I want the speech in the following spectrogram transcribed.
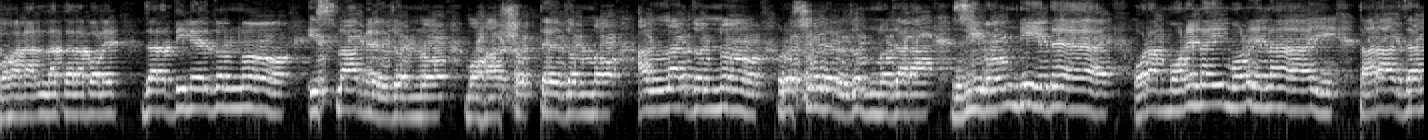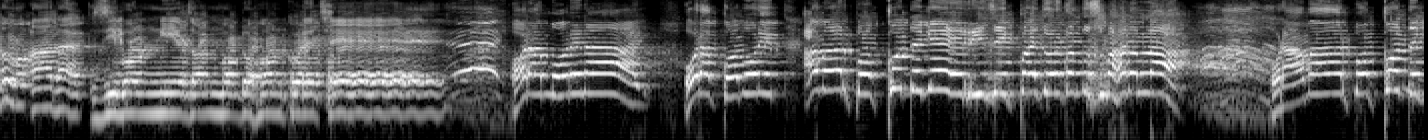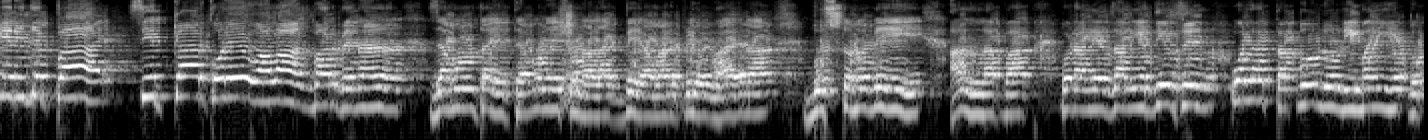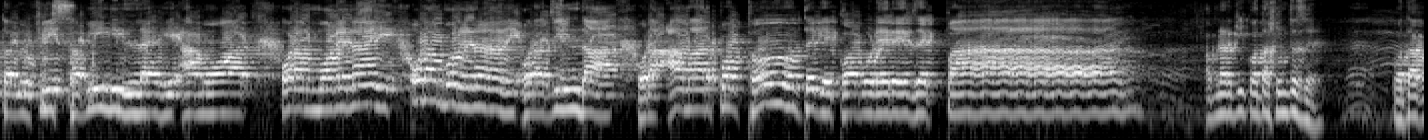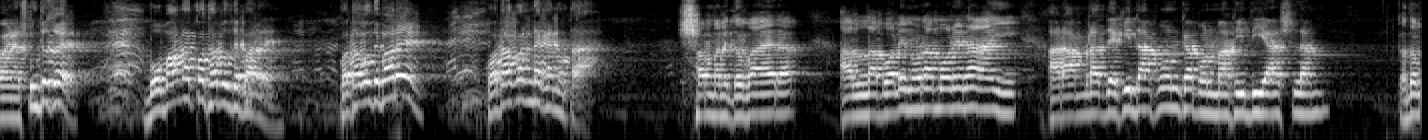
মহান আল্লাহ তারা বলেন, যারা দিনের জন্য, ইসলামের জন্য, মহাসত্যের জন্য, আল্লাহর জন্য, রসুলের জন্য যারা জীবন দিয়ে দেয়, ওরা মনে নাই মনে নাই, তারা যেন আর এক জীবন নিয়ে জন্মগ্রহণ করেছে। ওরা মরে নাই, ওরা কবরে আমার পক্ষ থেকে রিজেক্ট পায় যেরকম তো সুবাহান ওরা আমার পক্ষ থেকে রিজেক্ট পায়, চিৎকার করেও আওয়াজ বাড়বে না। যেমনটাই তেমনই শোনা লাগবে আমার প্রিয় ভাইরা বুঝতে হবে, আল্লাহ পাক কোরআনে জানিয়ে দিয়েছেন, ওয়ালা তাকুলু লিমান ইয়ুকতালু ফি সাবিলিল্লাহি আমওয়াত। ওরা মরে নাই, ওরা মরে নাই, ওরা জিন্দা, ওরা আমার পক্ষ থেকে কবরে রেজেক পায়। আপনারা কি কথা শুনতেছেন? কথা কয় না, শুনতেছেন? বোবা না কথা বলতে পারেন কথা বলতে পারেন কথা কন না কেন তা? সম্মানিত ভাইয়েরা, আল্লাহ বলেন, ওরা মনে নাই। আর আমরা দেখি দাফন কাপন মাটি দিয়ে আসলাম।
